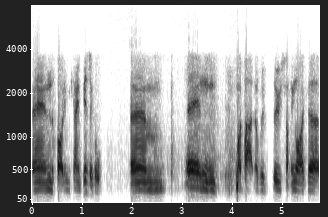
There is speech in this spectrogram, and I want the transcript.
and the fighting became physical. Um, and my partner would do something like uh,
